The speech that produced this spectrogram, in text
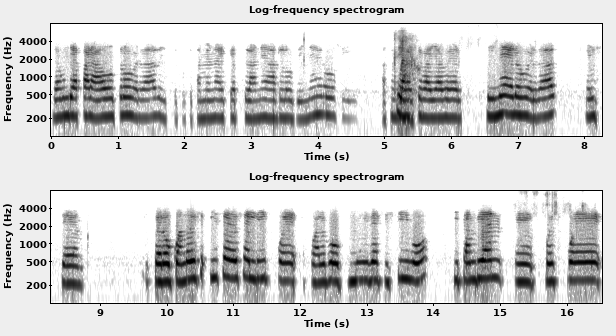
de un día para otro, ¿verdad? Este, porque también hay que planear los dineros y asegurar que vaya a haber dinero, ¿verdad? Este, pero cuando hice ese lead fue, fue algo muy decisivo y también eh, pues fue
